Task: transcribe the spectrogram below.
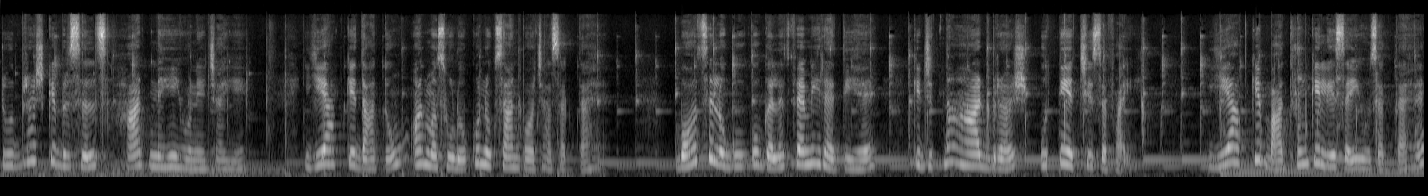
टूथब्रश के ब्रिसल्स हार्ड नहीं होने चाहिए। ये आपके दांतों और मसूड़ों को नुकसान पहुँचा सकता है। बहुत से लोगों को गलतफहमी रहती है कि जितना हार्ड ब्रश उतनी अच्छी सफ़ाई। ये आपके बाथरूम के लिए सही हो सकता है,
